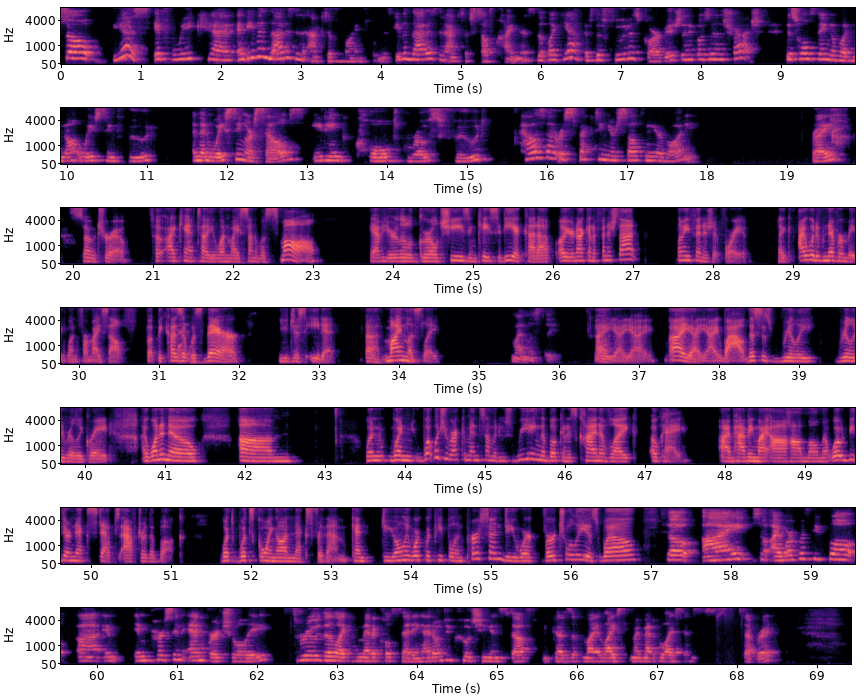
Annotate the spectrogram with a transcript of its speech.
So, yes, if we can, and even that is an act of mindfulness, even that is an act of self kindness that, like, yeah, if the food is garbage, then it goes in the trash this whole thing of like not wasting food and then wasting ourselves eating cold, gross food. How is that respecting yourself and your body? Right? So true. So I can't tell you when my son was small, you have your little grilled cheese and quesadilla cut up. Oh, you're not going to finish that? Let me finish it for you. Like I would have never made one for myself, but because it was there, you just eat it uh, mindlessly. Mindlessly. Ay, ay, ay, ay, ay, ay. Wow. This is really, really, really great. I want to know, um, when, when, what would you recommend someone who's reading the book and is kind of like, okay, I'm having my aha moment. What would be their next steps after the book? What, what's going on next for them? Can, do you only work with people in person? Do you work virtually as well? So I, so I work with people uh, in, in person and virtually through the like medical setting. I don't do coaching and stuff because of my license, my medical license separate.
